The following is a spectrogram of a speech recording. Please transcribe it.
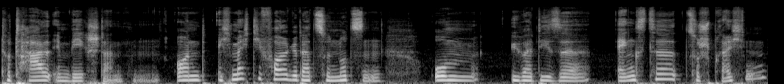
total im Weg standen. Und ich möchte die Folge dazu nutzen, um über diese Ängste zu sprechen,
